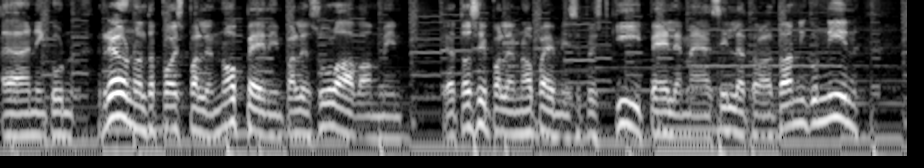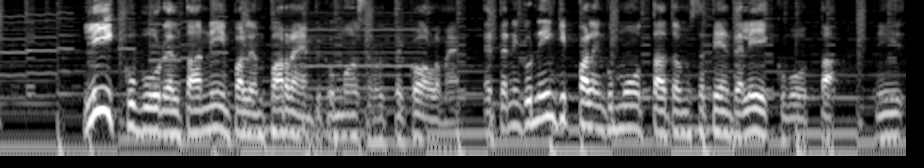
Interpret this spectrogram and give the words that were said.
ää, niin kuin reunalta pois paljon nopeammin, paljon sulavammin ja tosi paljon nopeammin sä pystyt kiipeilemään ja sillä tavalla. Tää on niin, kuin niin liikkuvuudeltaan niin paljon parempi kuin Monster Hunter 3. Että niin kuin niinkin paljon kuin muuttaa tuommoista pientä liikkuvuutta, niin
